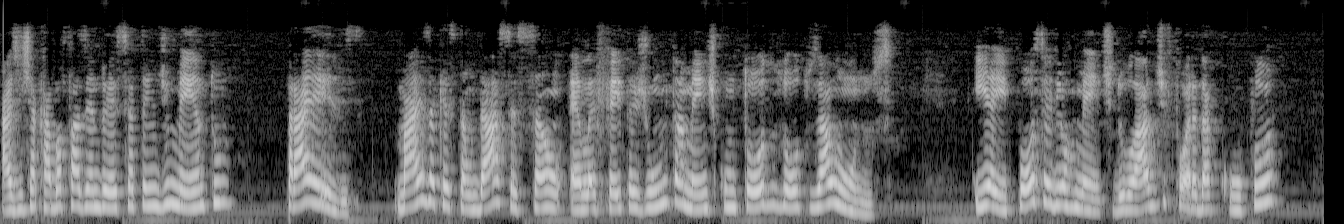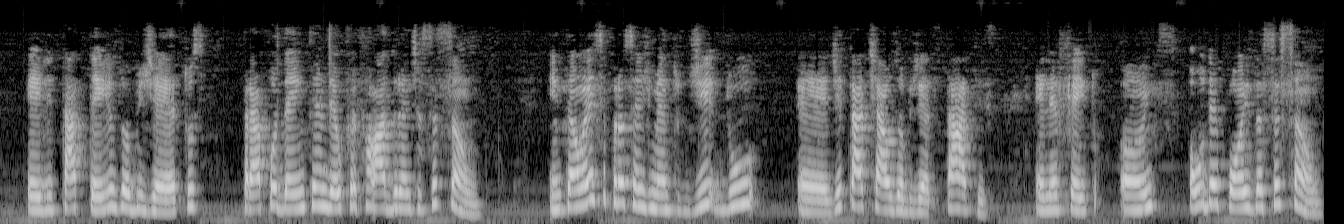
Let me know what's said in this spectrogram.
a gente acaba fazendo esse atendimento para eles. Mas a questão da sessão, ela é feita juntamente com todos os outros alunos. E aí, posteriormente, do lado de fora da cúpula, ele tateia os objetos para poder entender o que foi falado durante a sessão. Então, esse procedimento de, do, é, de tatear os objetos táteis, ele é feito antes ou depois da sessão.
